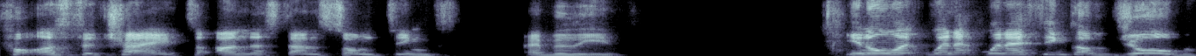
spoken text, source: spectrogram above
for us to try to understand some things, I believe. You know, when, when, I, when I think of Job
